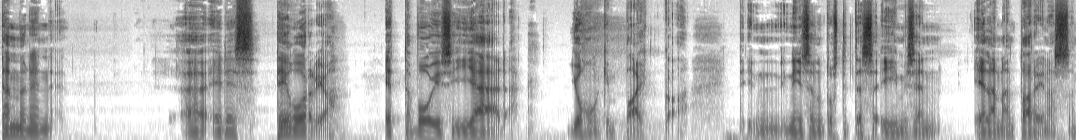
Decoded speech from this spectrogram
tämmöinen edes teoria, että voisi jäädä johonkin paikkaan niin sanotusti tässä ihmisen elämän tarinassa,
